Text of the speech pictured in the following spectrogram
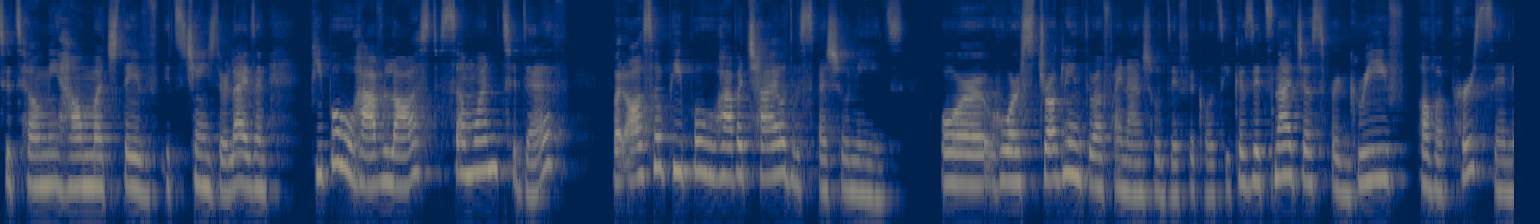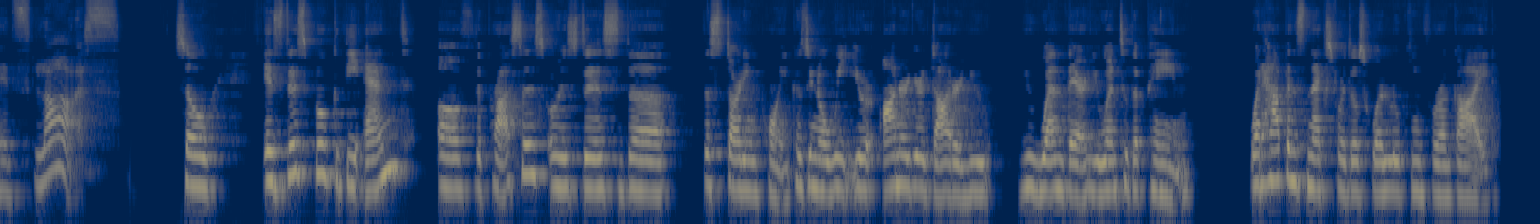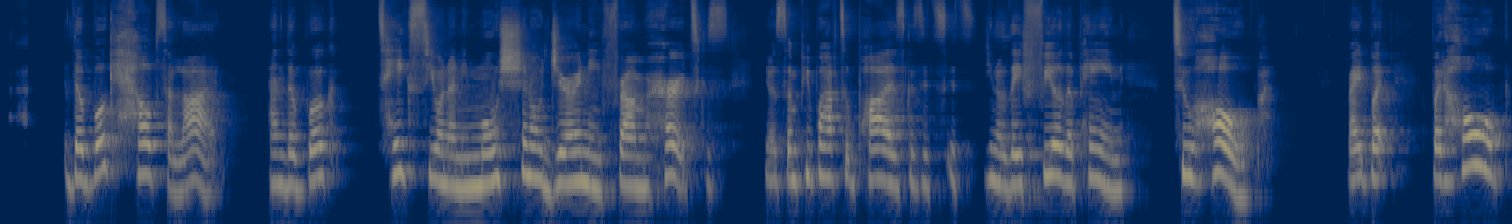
to tell me how much they've it's changed their lives and people who have lost someone to death but also people who have a child with special needs or who are struggling through a financial difficulty because it's not just for grief of a person it's loss so is this book the end of the process or is this the the starting point? Because you know we you honor your daughter. You you went there. You went to the pain. What happens next for those who are looking for a guide? The book helps a lot and the book takes you on an emotional journey from hurt because you know, some people have to pause because it's, it's, you know, they feel the pain to hope, right? But, but hope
